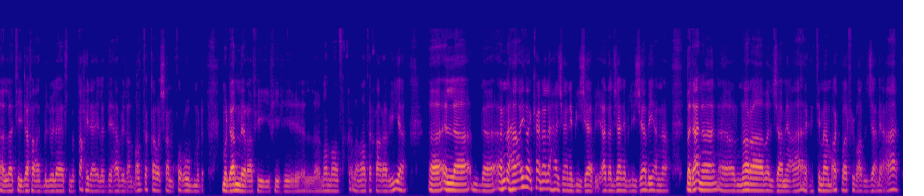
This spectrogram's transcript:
التي دفعت بالولايات المتحدة إلى الذهاب إلى المنطقة وشن حروب مدمرة في في في المناطق العربية إلا أنها أيضا كان لها جانب إيجابي. هذا الجانب الإيجابي أن بدأنا نرى الجامعات اهتمام أكبر في بعض الجامعات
